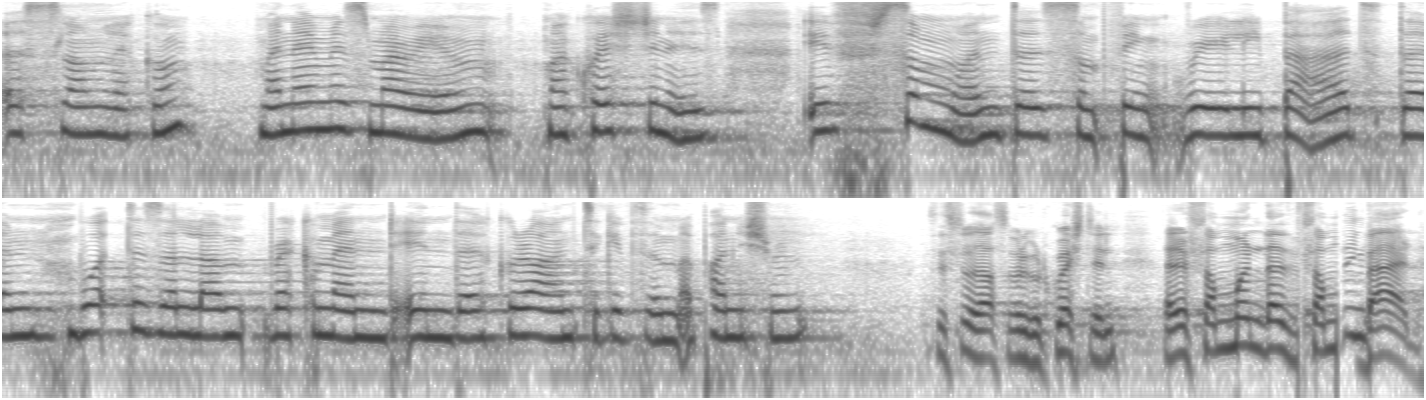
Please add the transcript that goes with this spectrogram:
Assalamu alaikum. My name is Mariam. My question is if someone does something really bad, then what does Allah recommend in the Quran to give them a punishment? Sister, that's a very good question. That if someone does something bad,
